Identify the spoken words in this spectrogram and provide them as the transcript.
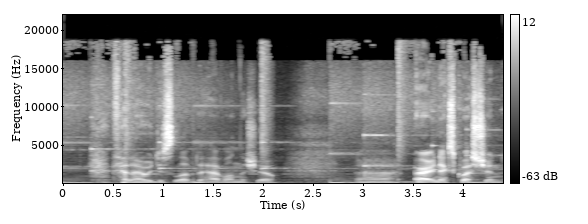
that I would just love to have on the show. Uh, all right, next question.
